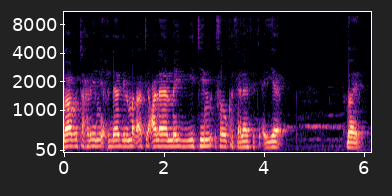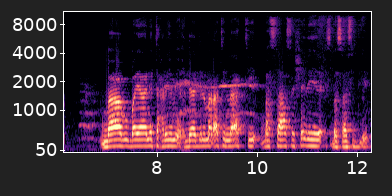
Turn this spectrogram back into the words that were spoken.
baabu taxriimi ixdaadi lmar'ati calaa mayitin fowqa halaathati ayaam ayb baabu bayaani taxriimi ixdaadi lmar'ati naagtii basaasashadeeda isbasaasideeda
